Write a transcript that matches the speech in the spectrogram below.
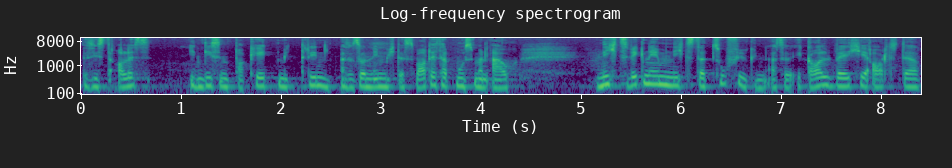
Das ist alles in diesem Paket mit drin. Also so nehme ich das wahr. Deshalb muss man auch nichts wegnehmen, nichts dazufügen. Also egal welche Art der,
